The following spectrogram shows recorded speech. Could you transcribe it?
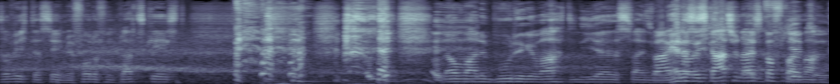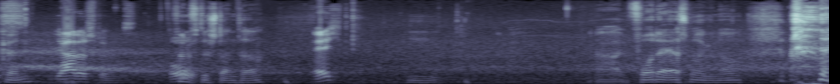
so will ich das sehen. Bevor du vom Platz gehst. Nochmal eine Bude gemacht und hier das 2 war, Du hättest glaub es gerade schon als Kopfball machen können. Ja, das stimmt. Oh, Fünfte stand da. echt? Ja, vor der erstmal, genau.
